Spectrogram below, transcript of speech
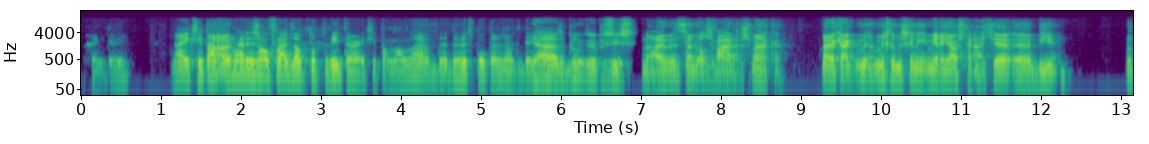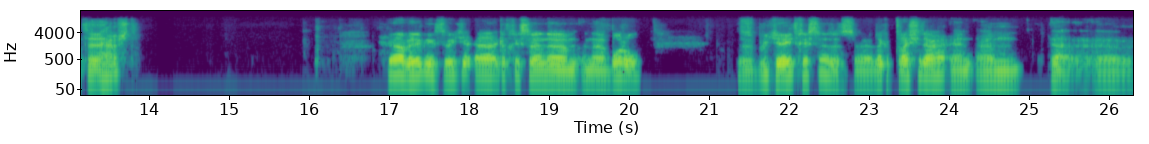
Geen idee. Nee, ik zit dan, ja. maar dit is al vooruitlopend op de winter. Ik zit dan al uh, de, de hutspotten en zo te denken. Ja, de bloem, precies. Nou, het zijn wel zwaardere smaken. Nou, ja, kijk, Michiel, misschien meer in jouw straatje, uh, bier. Wat uh, herfst? Ja, weet ik niet. Weet je, uh, ik had gisteren een, um, een uh, borrel. Het is bloedje heet gisteren. Dat is eh, lekker terrasje daar. En ehm, ja, eh, eh,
